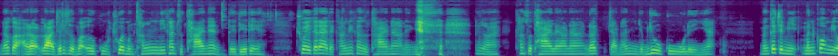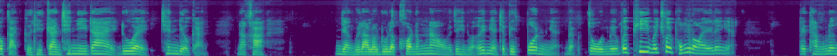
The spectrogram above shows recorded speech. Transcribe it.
แล้วก็เราอาจจะรู้สึกว่าเออกูช่วยมึงครั้งนี้ครั้งสุดท้ายแน่เด็ดเองช่วยก็ได้แต่ครั้งนี้ครั้งสุดท้ายนะอะไรเงี้ยนึกออกไหมครั้งสุดท้ายแล้วนะ แล้วจากนั้นอย่ามยุ่กูอะไรอย่างเงี้ย มันก็จะมีมันก็มีโอกาสเกิดเหตุการณ์เช่นนี้ได้ด้วยเช่นเดียวกันนะคะ อย่างเวลาเราดูละครน้ำเน่าเราจะเห็นว่าเอ้ยเนี่ยจะไปป้นเนี่ยแบบโจรไปว่าพี่มาช่วยผมหน่อยอะไรเงี้ยไปทำเรื่อง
